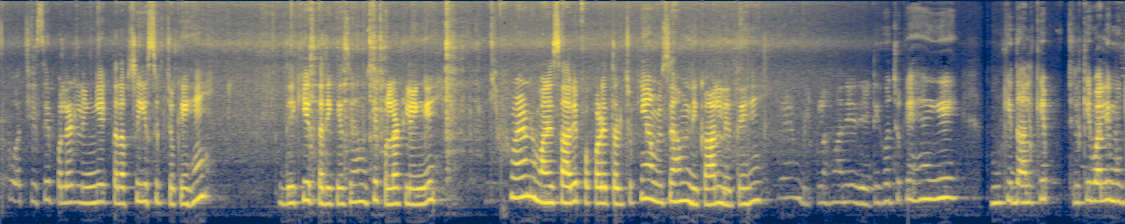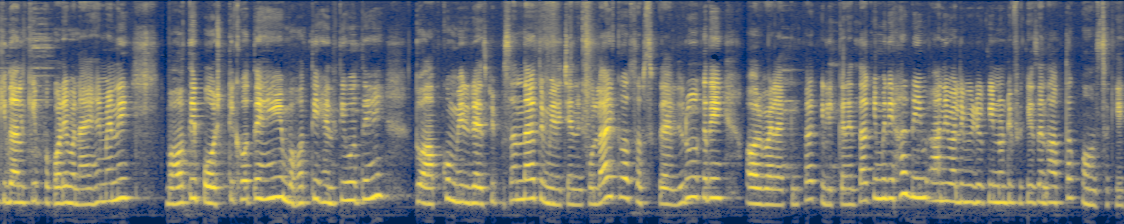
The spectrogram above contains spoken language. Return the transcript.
इसको अच्छे से पलट लेंगे, एक तरफ़ से ये सीख चुके हैं। देखिए, इस तरीके से हम इसे पलट लेंगे। फ्रेंड हमारे सारे पकौड़े तल चुके हैं, हम इसे हम निकाल लेते हैं। बिल्कुल हमारे रेडी हो चुके हैं ये मूँग की दाल के, छिलके वाली मूँग की दाल के पकौड़े बनाए हैं मैंने। बहुत ही पौष्टिक होते हैं ये, बहुत ही हेल्थी होते हैं। तो आपको मेरी रेसिपी पसंद आए तो मेरे चैनल को लाइक और सब्सक्राइब ज़रूर करें और बेल आइकन पर क्लिक करें ताकि मेरी हर नई आने वाली वीडियो की नोटिफिकेशन आप तक पहुँच सके।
